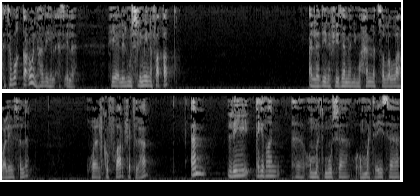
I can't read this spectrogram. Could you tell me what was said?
تتوقعون هذه الأسئلة هي للمسلمين فقط؟ الذين في زمن محمد صلى الله عليه وسلم؟ والكفار بشكل عام أم لأيضا أمة موسى وأمة عيسى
